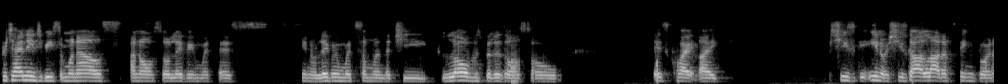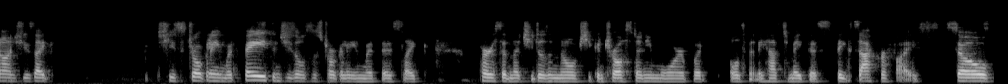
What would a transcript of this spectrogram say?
pretending to be someone else and also living with this you know living with someone that she loves but is also is quite like she's you know she's got a lot of things going on she's like she's struggling with faith and she's also struggling with this like person that she doesn't know if she can trust anymore but ultimately has to make this big sacrifice so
